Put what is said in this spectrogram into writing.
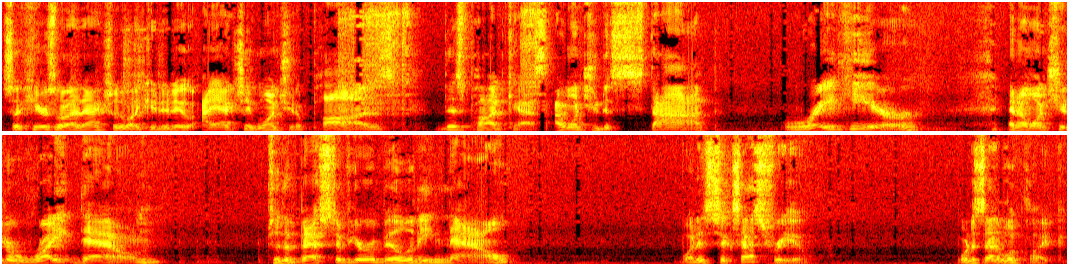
So here's what I'd actually like you to do. I actually want you to pause this podcast. I want you to stop right here and I want you to write down to the best of your ability now what is success for you? What does that look like?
